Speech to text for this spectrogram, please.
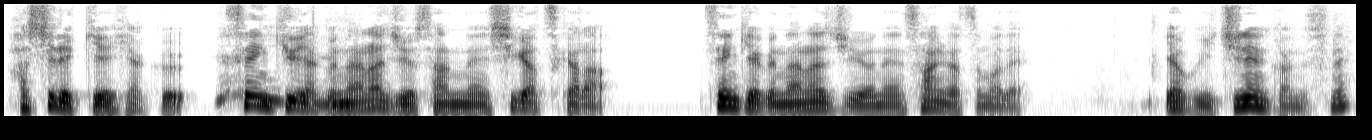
走れ軽100。1973年4月から1974年3月まで。約1年間ですね。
